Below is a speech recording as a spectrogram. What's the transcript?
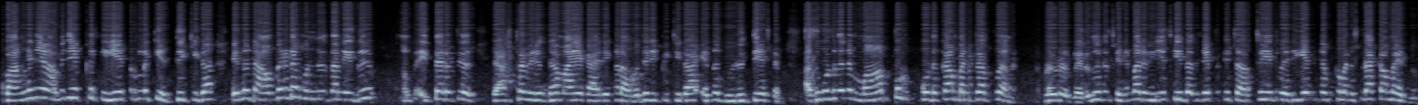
അപ്പൊ അങ്ങനെ അവരെയൊക്കെ തിയേറ്ററിലേക്ക് എത്തിക്കുക എന്നിട്ട് അവരുടെ മുന്നിൽ തന്നെ ഇത് ഇത്തരത്തിൽ രാഷ്ട്രവിരുദ്ധമായ കാര്യങ്ങൾ അവതരിപ്പിക്കുക എന്ന ദുരുദ്ദേശം. അതുകൊണ്ട് തന്നെ മാപ്പ് കൊടുക്കാൻ പറ്റാത്തതാണ്. നമ്മളൊരു വെറുതെ ഒരു സിനിമ റിലീസ് ചെയ്ത് അതിനെപ്പറ്റി ചർച്ച ചെയ്ത് വരികയാണെങ്കിൽ നമുക്ക് മനസ്സിലാക്കാമായിരുന്നു.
